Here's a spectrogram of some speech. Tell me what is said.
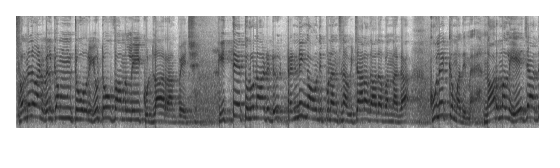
Spandana and welcome to our YouTube family Kudla rampage ಇತ್ತೆ ತುಳುನಾಡು ಟ್ರೆಂಡಿಂಗ್ ಆವೊಂದಿಪ್ಪು ನಂಚಿನ ವಿಚಾರದಾದ ಬಂದಾಗ ಕುಲೆಕ್ ಮದಿಮೆ. ನಾರ್ಮಲ್ ಏಜಾದ್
